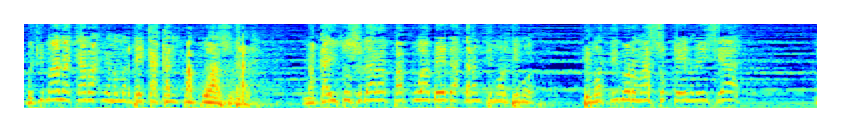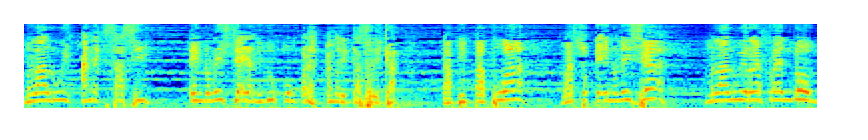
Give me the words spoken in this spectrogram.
bagaimana caranya memerdekakan Papua, saudara. Maka itu, saudara, Papua beda dengan Timur Timur. Timur Timur masuk ke Indonesia melalui aneksasi Indonesia yang didukung oleh Amerika Serikat. Tapi Papua masuk ke Indonesia melalui referendum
